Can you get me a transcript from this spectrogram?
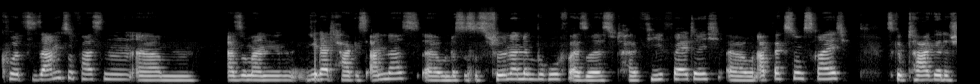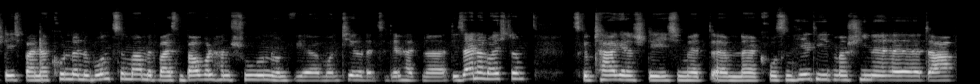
kurz zusammenzufassen. Ähm, also man, jeder Tag ist anders äh, und das ist das Schöne an dem Beruf. Also er ist total vielfältig äh, und abwechslungsreich. Es gibt Tage, da stehe ich bei einer Kundin im Wohnzimmer mit weißen Baumwollhandschuhen und wir montieren oder installieren halt eine Designerleuchte. Es gibt Tage, da stehe ich mit ähm, einer großen Hilti-Maschine äh, da,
